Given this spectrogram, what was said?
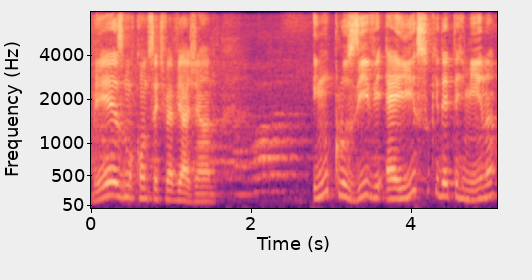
mesmo quando você estiver viajando. Inclusive é isso que determina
